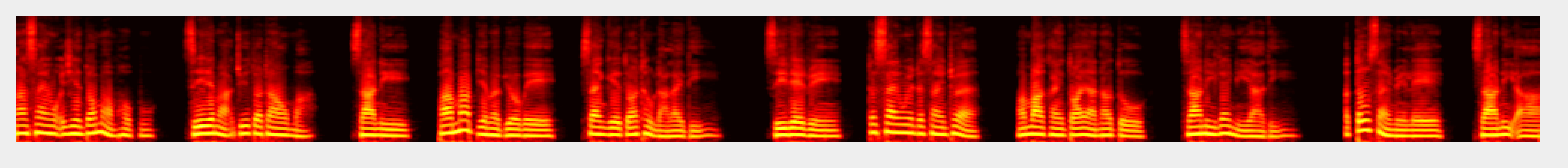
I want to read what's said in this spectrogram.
ငါဆိုင်ကိုအရင်သွားမှာမဟုတ်ဘူးဈေးထဲမှာအကျွေးသွားတောင်းအောင်ပါဇာနီဘာမှပြန်မပြောဘဲ ဆိုင်ကယ်သွားထုတ်လာလိုက်သည်ဈေးထဲတွင်တဆိုင်ဝင်တဆိုင်ထွက်မမခိုင်သွားရနောက်သို့ဇာနီလိုက်နေရသည်အတုပ်ဆိုင်တွင်လည်းဇာနီအား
